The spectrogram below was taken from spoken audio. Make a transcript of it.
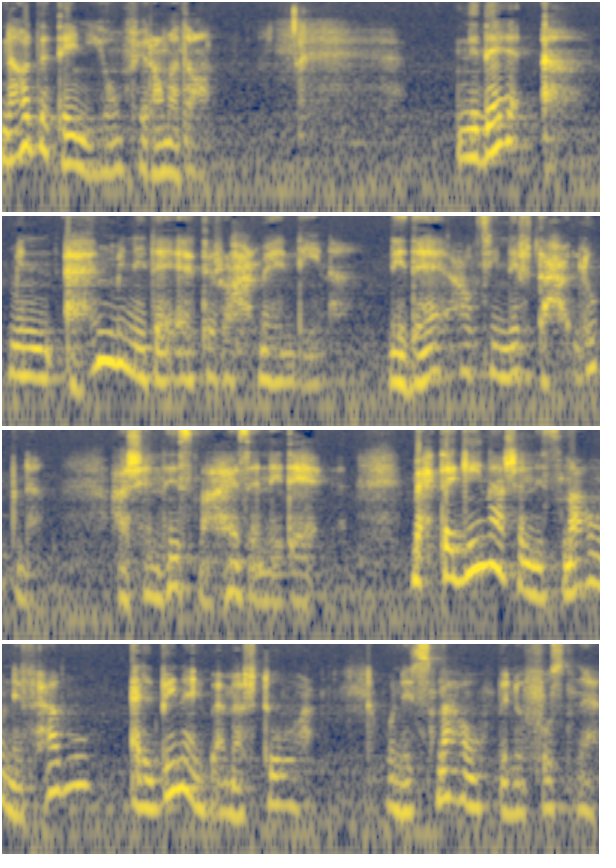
النهاردة تاني يوم في رمضان. نداء من أهم نداءات الرحمن لينا. نداء عاوزين نفتح قلوبنا عشان نسمع هذا النداء. محتاجين عشان نسمعه ونفهمه قلبنا يبقى مفتوح ونسمعه بنفوسنا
